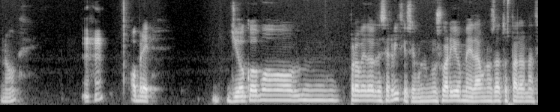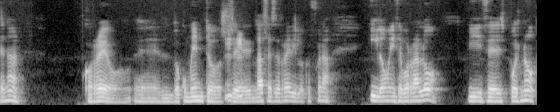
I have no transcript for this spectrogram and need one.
¿no? Hombre, yo como proveedor de servicios, si un usuario me da unos datos para almacenar, correo, documentos, enlaces de red y lo que fuera, y luego me dice bórralo, y dices, pues no,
